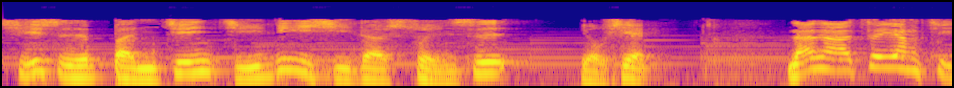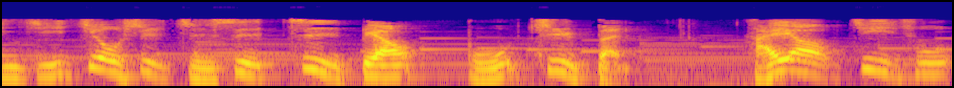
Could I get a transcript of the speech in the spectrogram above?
其实本金及利息的损失有限，然而这样紧急救市只是治标不治本，还要祭出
